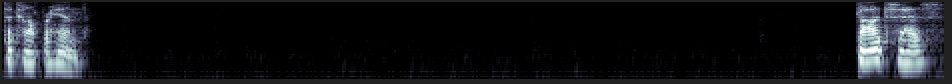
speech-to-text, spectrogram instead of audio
to comprehend. God says,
